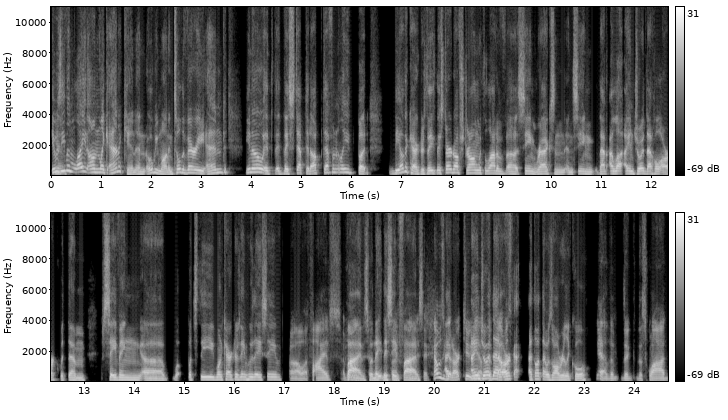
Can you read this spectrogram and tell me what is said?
It was Yeah. even light on like Anakin and Obi Wan until the very end. You know, it, it they stepped it up definitely, but the other characters they they started off strong with a lot of uh, seeing Rex and and seeing that I lo- I enjoyed that whole arc with them saving uh what what's the one character's name who they saved oh what, fives I fives when they they saved fives. they saved- that was a good arc too I yeah, enjoyed but that, was- arc. I, I thought that was all really cool. yeah the, the the squad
